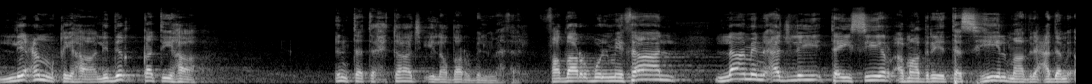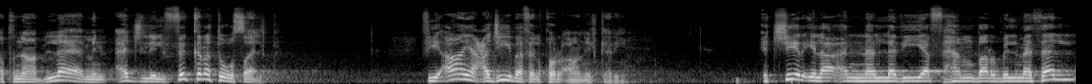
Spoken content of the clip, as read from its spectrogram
لعمقها لدقتها. أنت تحتاج إلى ضرب المثل. فضرب المثال لا من أجل تيسير ما أدري تسهيل ما أدري عدم إطناب لا من أجل الفكرة توصلك. في آية عجيبة في القرآن الكريم. تشير إلى أن الذي يفهم ضرب المثل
